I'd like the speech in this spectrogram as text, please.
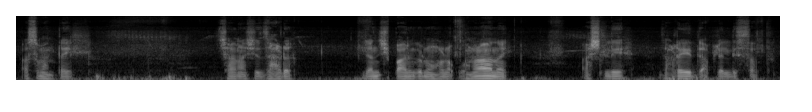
असं म्हणता येईल. छान अशी झाडं ज्यांची पानगण होणार होणार नाही असले झाडे इथे आपल्याला दिसतात.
